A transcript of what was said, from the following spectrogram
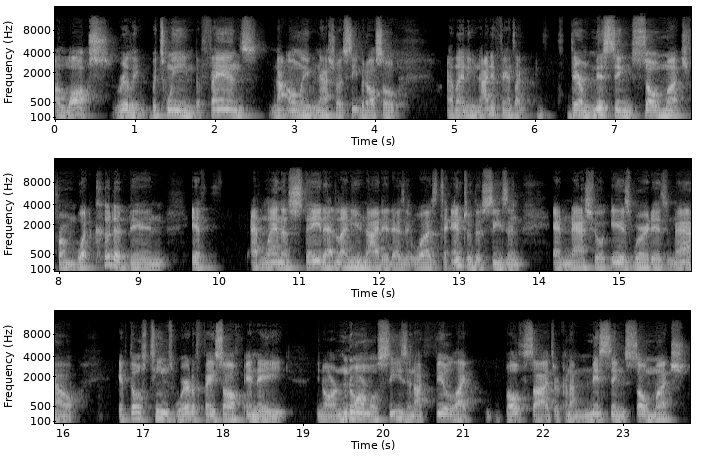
a loss really between the fans, not only Nashville SC, but also Atlanta United fans. Like they're missing so much from what could have been if Atlanta stayed Atlanta United as it was to enter the season, and Nashville is where it is now. If those teams were to face off in a you know our normal season, I feel like both sides are kind of missing so much.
